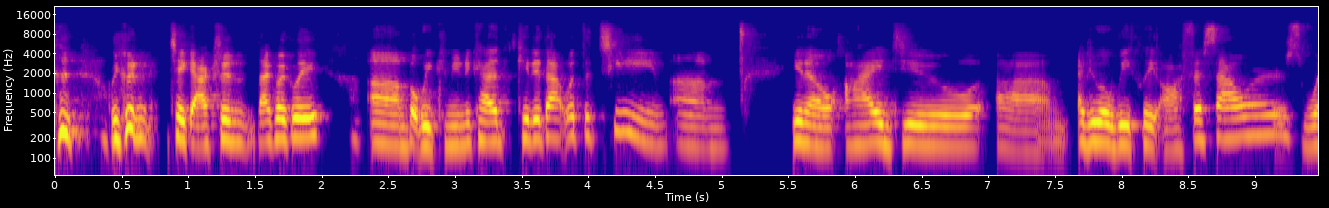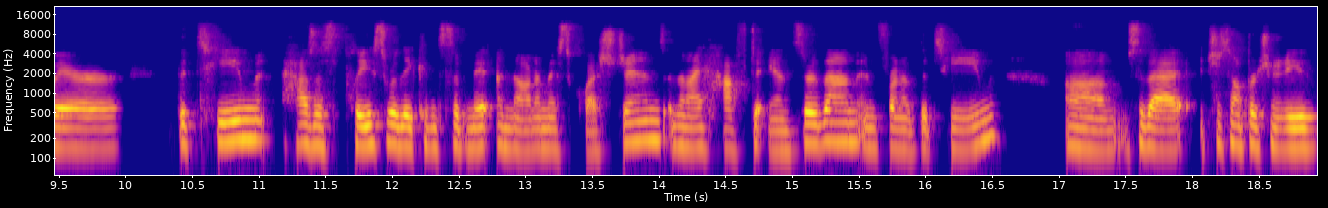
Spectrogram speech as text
we couldn't take action that quickly, um, but we communicated that with the team. Um, you know, I do um, I do a weekly office hours where the team has this place where they can submit anonymous questions, and then I have to answer them in front of the team. Um, so that it's just an opportunity.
